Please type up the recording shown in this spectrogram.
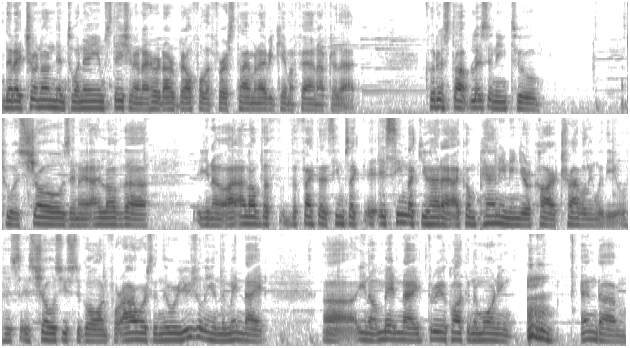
that I turned on into an AM station and I heard Art Bell for the first time, and I became a fan after that. Couldn't stop listening to to his shows, and I, I love the you know I, I, love the the fact that it seems like it, seemed like you had a, a, companion in your car traveling with you. His, his shows used to go on for hours and they were usually in the midnight uh, you know midnight three o'clock in the morning. And um,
